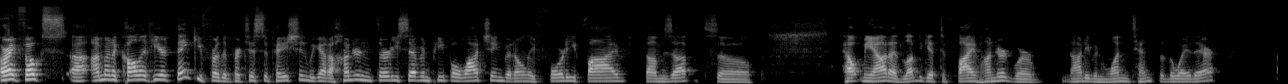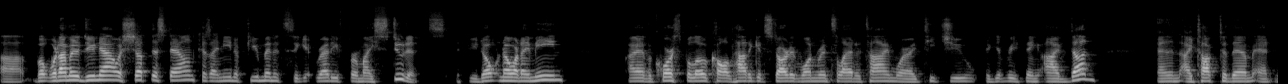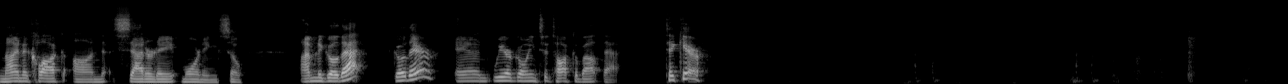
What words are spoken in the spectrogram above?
All right, folks, uh, I'm going to call it here. Thank you for the participation. We got 137 people watching, but only 45 thumbs up. So help me out. I'd love to get to 500. We're not even one tenth of the way there. Uh, but what I'm going to do now is shut this down because I need a few minutes to get ready for my students. If you don't know what I mean, I have a course below called How to Get Started One Rental at a Time, where I teach you everything I've done. And I talk to them at nine o'clock on Saturday morning. So I'm going to go that go there and we are going to talk about that. Take care.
